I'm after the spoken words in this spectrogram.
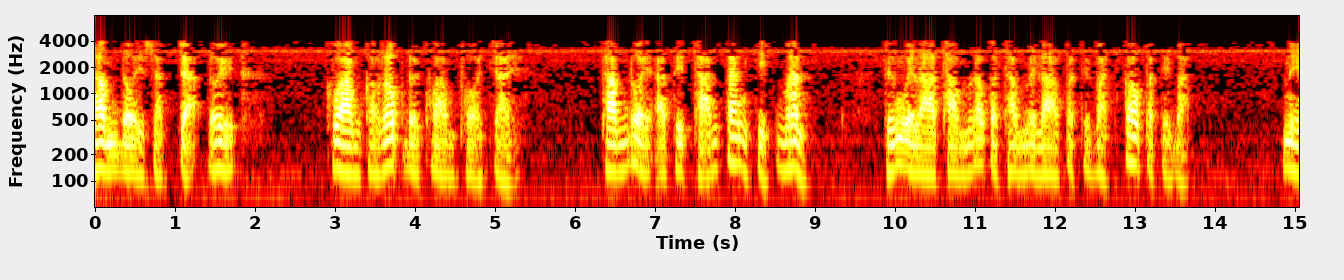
ทำโดยสัจจะโดยความเคารพโดยความพอใจทำด้วยอธิษฐานตั้งจิตมั่น ถึงเวลาทำแล้วก็ทำเวลาปฏิบัติก็ปฏิบัติ นี่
